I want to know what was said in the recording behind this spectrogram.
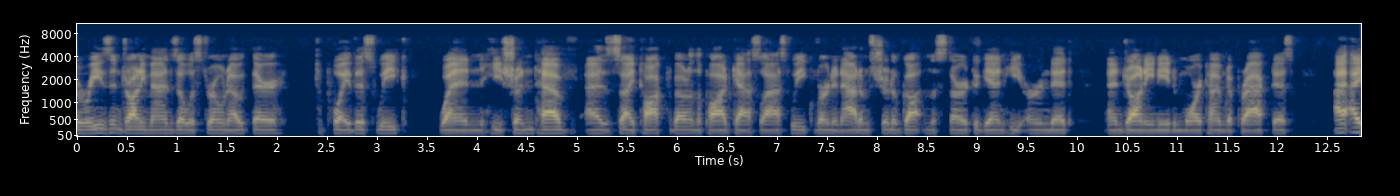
the reason Johnny Manziel was thrown out there to play this week when he shouldn't have, as I talked about on the podcast last week, Vernon Adams should have gotten the start again. He earned it, and Johnny needed more time to practice. I, I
